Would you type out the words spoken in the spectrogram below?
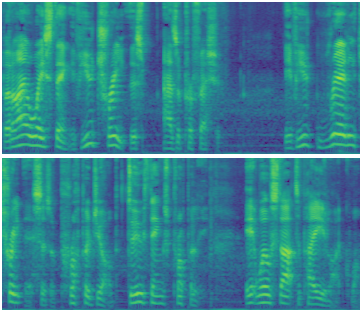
But I always think if you treat this as a profession, if you really treat this as a proper job, do things properly, it will start to pay you like one.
